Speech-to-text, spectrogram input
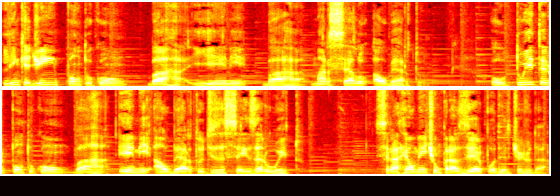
linkedin.com in Marcelo Alberto ou twitter.com malberto1608. Será realmente um prazer poder te ajudar.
